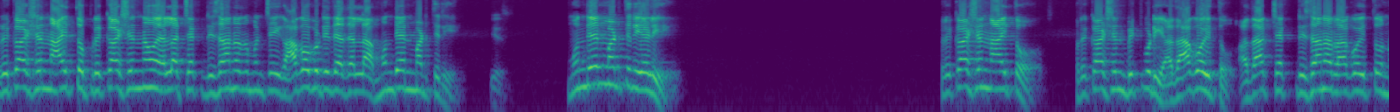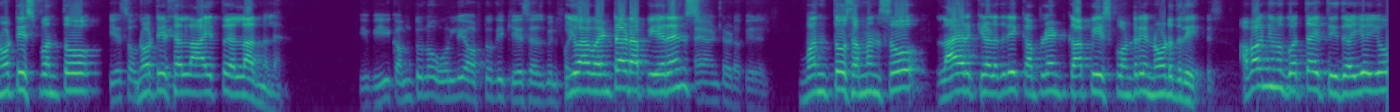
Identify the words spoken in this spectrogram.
Precaution ಆಯ್ತು ಪ್ರಿಕಾಷನ್ ಎಲ್ಲ ಚೆಕ್ ಡಿಸೈನರ್ ಮುಂಚೆ ಈಗ ಆಗೋಗ್ಬಿಟ್ಟಿದೆ ಅದೆಲ್ಲ ಮುಂದೇನ್ ಮಾಡ್ತೀರಿ Yes. ಮುಂದೇನ್ ಮಾಡ್ತೀರಿ ಹೇಳಿ ಪ್ರಿಕಾಷನ್ ಆಯ್ತು ಪ್ರಿಕಾಷನ್ ಬಿಟ್ಬಿಡಿ ಅದಾಗೋಯ್ತು ಅದಾಗ ಚೆಕ್ ಡಿಸೈನರ್ ಆಗೋಯ್ತು ನೋಟಿಸ್ ಬಂತು Case also filed. ಎಲ್ಲ ಆಯ್ತು ಎಲ್ಲ ಆದ್ಮೇಲೆ We come to know only after the case has been you You have entered appearance I entered appearance. ಬಂತು ಸಮನ್ಸು ಲಾಯರ್ ಕೇಳಿದ್ರಿ ಕಂಪ್ಲೇಂಟ್ ಕಾಪಿ ಇಸ್ಕೊಂಡ್ರಿ ನೋಡಿದ್ರಿ. Yes. ಅವಾಗ ನಿಮಗೆ ಗೊತ್ತಾಯ್ತು ಇದು ಅಯ್ಯಯ್ಯೋ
